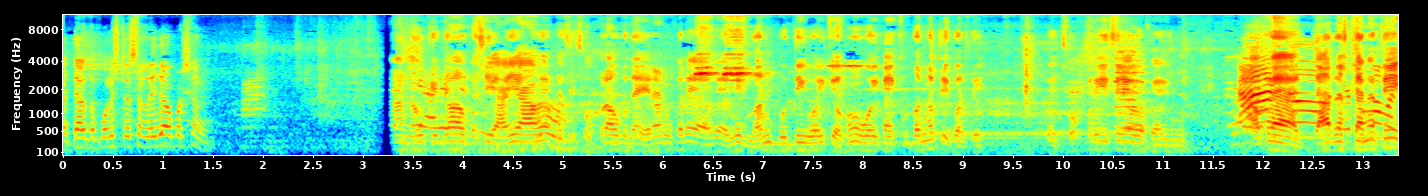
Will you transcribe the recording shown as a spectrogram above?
અત્યારે તો પોલીસ સ્ટેશન લઈ જવા પડશે ને? નવ દસ પછી અહીંયા આવે પછી છોકરાઓ બધા હેરાન કરે હવે એની મન બુદ્ધિ હોય કે હું હોય કઈ ખબર નથી પડતી. કોઈ છોકરી છે હવે કઈ આપણે ચાર રસ્તા નથી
